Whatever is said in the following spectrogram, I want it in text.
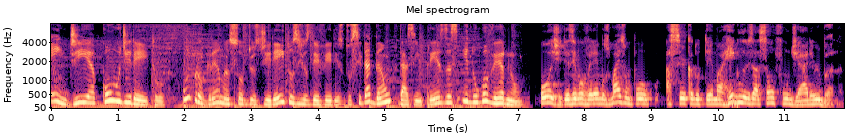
Em Dia com o Direito. Um programa sobre os direitos e os deveres do cidadão, das empresas e do governo. Hoje desenvolveremos mais um pouco acerca do tema regularização fundiária urbana.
